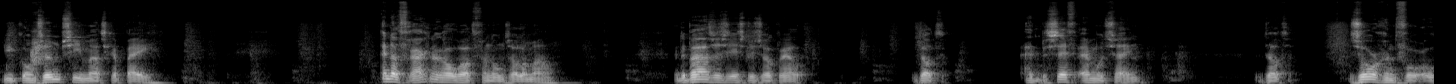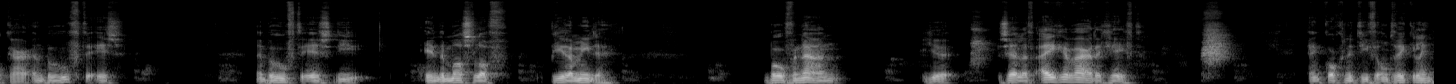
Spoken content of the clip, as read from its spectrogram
Die consumptiemaatschappij. En dat vraagt nogal wat van ons allemaal. De basis is dus ook wel dat het besef er moet zijn dat zorgen voor elkaar een behoefte is. Een behoefte is die in de Maslow-pyramide bovenaan je zelf eigenwaarde geeft. En cognitieve ontwikkeling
